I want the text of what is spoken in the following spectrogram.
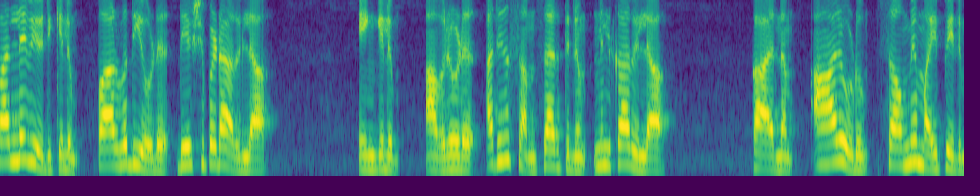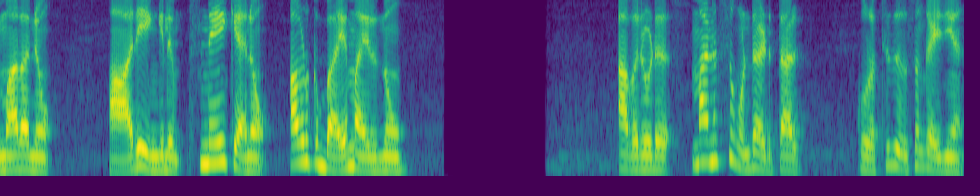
പല്ലവി ഒരിക്കലും പാർവതിയോട് ദേഷ്യപ്പെടാറില്ല. എങ്കിലും അവരോട് അധിക സംസാരത്തിനും നിൽക്കാറില്ല. കാരണം ആരോടും സൗമ്യമായി പെരുമാറാനോ ആരെയെങ്കിലും സ്നേഹിക്കാനോ അവൾക്ക് ഭയമായിരുന്നു. അവരോട് മനസ്സുകൊണ്ട് അടുത്താൽ കുറച്ച് ദിവസം കഴിഞ്ഞ്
